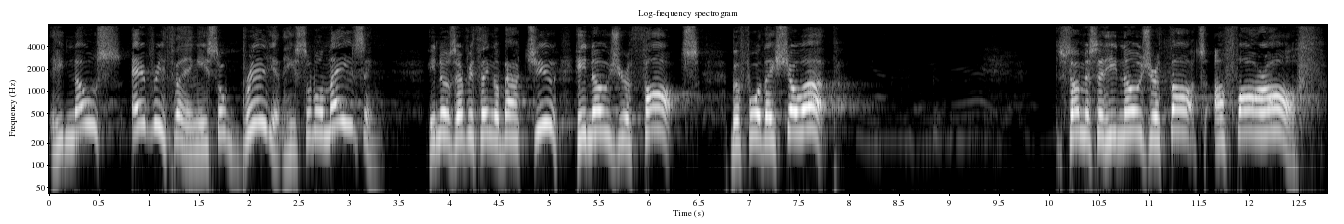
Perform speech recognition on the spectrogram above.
he knows everything. He's so brilliant. He's so amazing. He knows everything about you. He knows your thoughts before they show up. Some said he knows your thoughts afar off.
